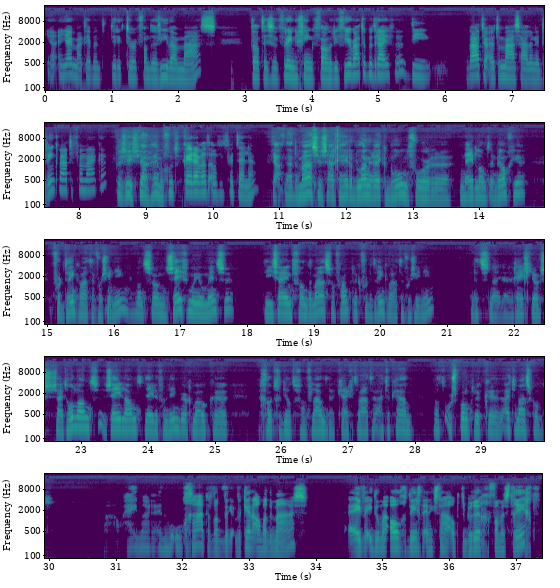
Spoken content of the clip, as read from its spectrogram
ja, en jij Maarten, jij bent directeur van de Riwa Maas. Dat is een vereniging van rivierwaterbedrijven die water uit de Maas halen en er drinkwater van maken. Precies, ja, helemaal goed. Kan je daar wat over vertellen? Ja, nou, de Maas is eigenlijk een hele belangrijke bron voor eh, Nederland en België voor de drinkwatervoorziening. Want zo'n 7 miljoen mensen die zijn van de Maas afhankelijk voor de drinkwatervoorziening. En dat is nou, ja, regio's Zuid-Holland, Zeeland, delen van Limburg, maar ook eh, een groot gedeelte van Vlaanderen krijgt water uit de kraan wat oorspronkelijk eh, uit de Maas komt. Wauw, hé, maar en hoe, hoe gaat het? Want we, we kennen allemaal de Maas. Even, ik doe mijn ogen dicht en ik sta op de brug van Maastricht.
